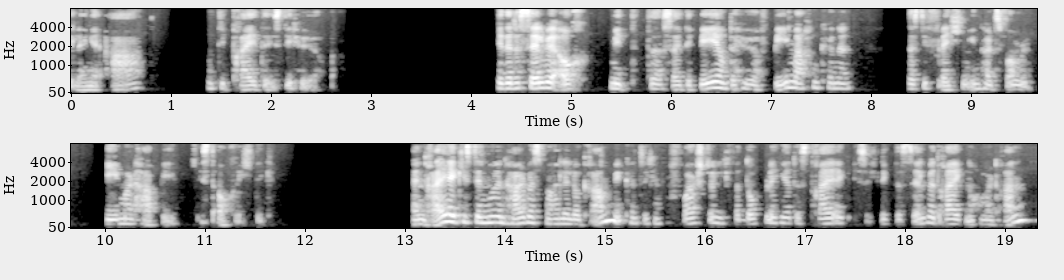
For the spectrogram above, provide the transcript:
die Länge a und die Breite ist die Höhe auf a. Ich hätte dasselbe auch mit der Seite b und der Höhe auf b machen können. Das heißt, die Flächeninhaltsformel e mal hb ist auch richtig. Ein Dreieck ist ja nur ein halbes Parallelogramm. Ihr könnt euch einfach vorstellen, ich verdopple hier das Dreieck, also ich lege dasselbe Dreieck nochmal dran,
